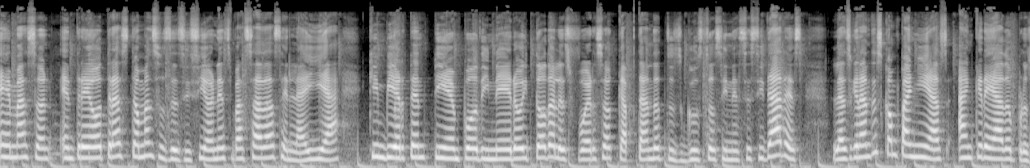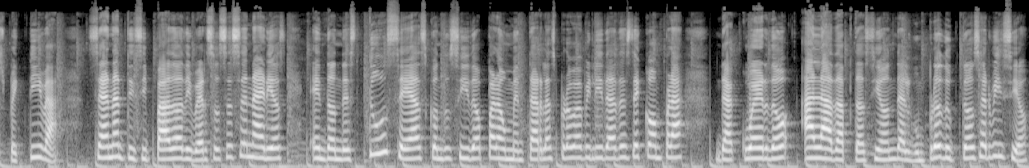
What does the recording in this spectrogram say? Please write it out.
Amazon, entre otras, toman sus decisiones basadas en la IA que invierten tiempo, dinero y todo el esfuerzo captando tus gustos y necesidades. Las grandes compañías han creado perspectiva se han anticipado a diversos escenarios en donde tú seas conducido para aumentar las probabilidades de compra de acuerdo a la adaptación de algún producto o servicio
